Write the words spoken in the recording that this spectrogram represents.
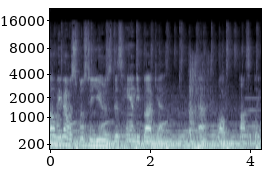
Oh, maybe I was supposed to use this handy bucket. Uh, well, possibly.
